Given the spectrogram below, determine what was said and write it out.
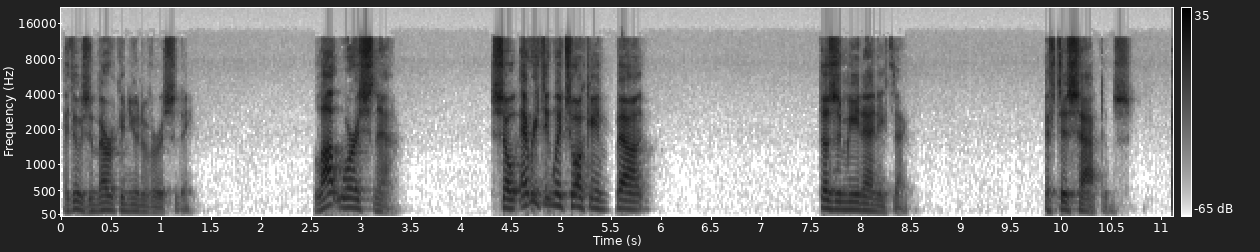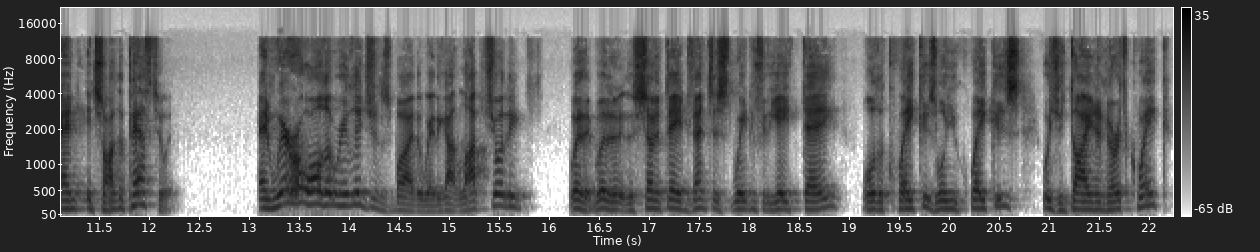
I think it was American University. A lot worse now. So everything we're talking about doesn't mean anything if this happens. And it's on the path to it. And where are all the religions, by the way? They got lockjaw, the, whether, whether the Seventh day Adventists waiting for the eighth day, all the Quakers, all you Quakers, would you die in an earthquake?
